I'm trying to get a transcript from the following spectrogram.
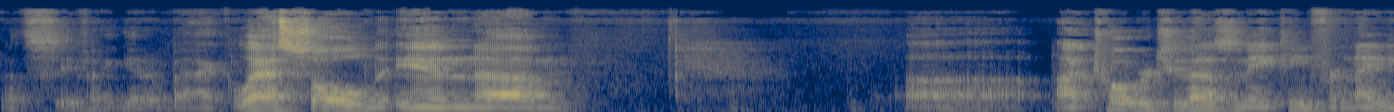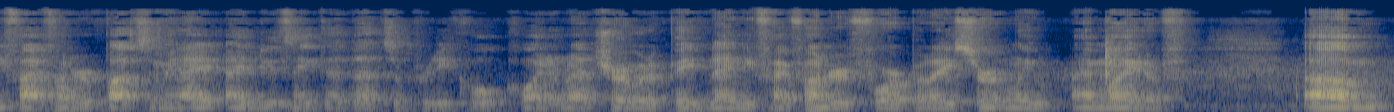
let's see if I can get it back. Last sold in um, uh, October 2018 for 9,500 bucks. I mean, I, I do think that that's a pretty cool coin. I'm not sure I would have paid 9,500 for it, but I certainly, I might have. Um,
